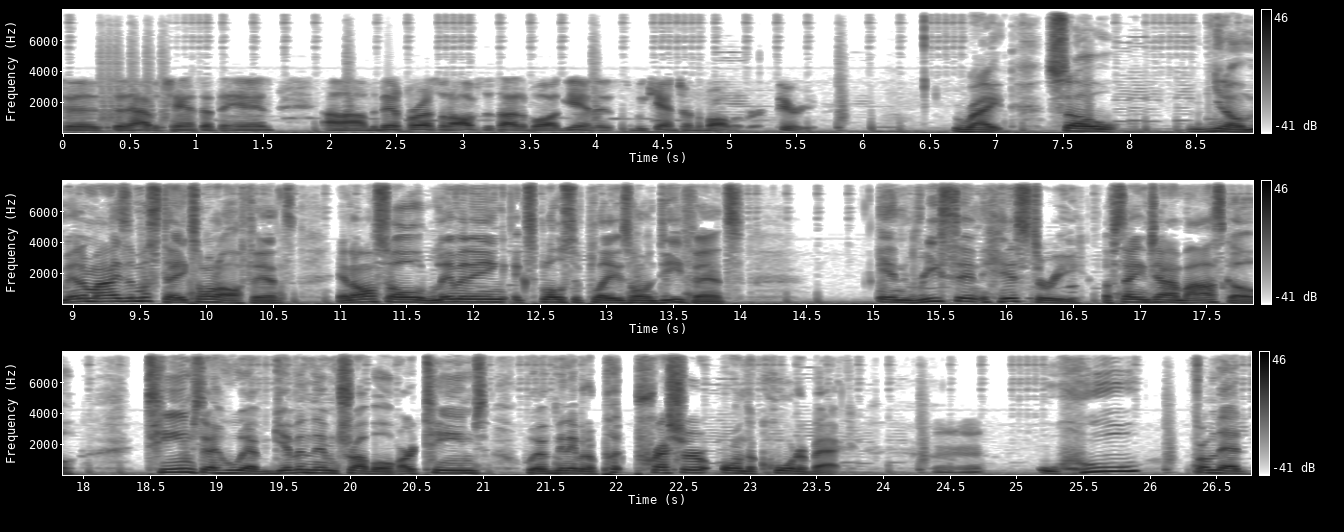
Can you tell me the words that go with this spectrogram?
to, to have a chance at the end. Um, and then for us on the opposite side of the ball, again, is we can't turn the ball over. Period. Right. So, you know, minimizing mistakes on offense and also limiting explosive plays on defense. In recent history of St. John Bosco, teams that who have given them trouble are teams who have been able to put pressure on the quarterback. Mm-hmm. Who from that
